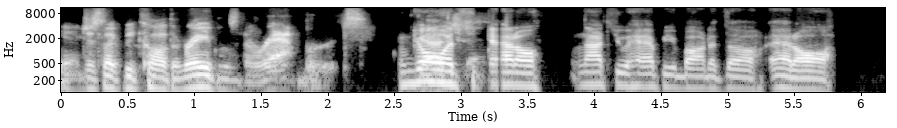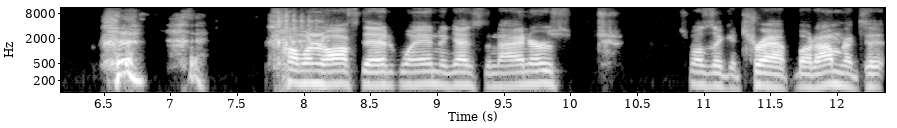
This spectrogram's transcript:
Yeah, just like we call the Ravens the Ratbirds. I'm going with Gotcha. Seattle. Not too happy about it though at all. Coming off that win against the Niners, smells like a trap. But I'm gonna. ta-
